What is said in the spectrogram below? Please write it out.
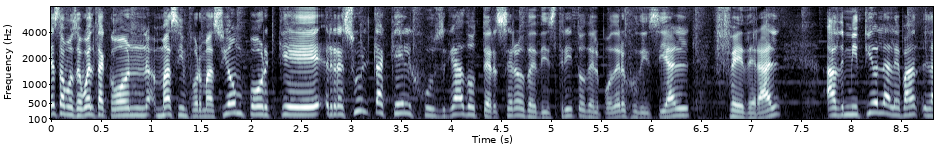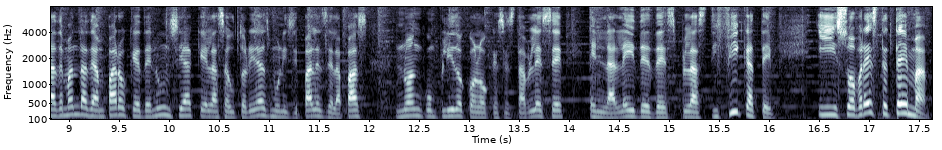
Ya estamos de vuelta con más información porque resulta que el juzgado tercero de distrito del Poder Judicial Federal admitió la, la, demanda de amparo que denuncia que las autoridades municipales de La Paz no han cumplido con lo que se establece en la ley de desplastifícate. Y sobre este tema,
